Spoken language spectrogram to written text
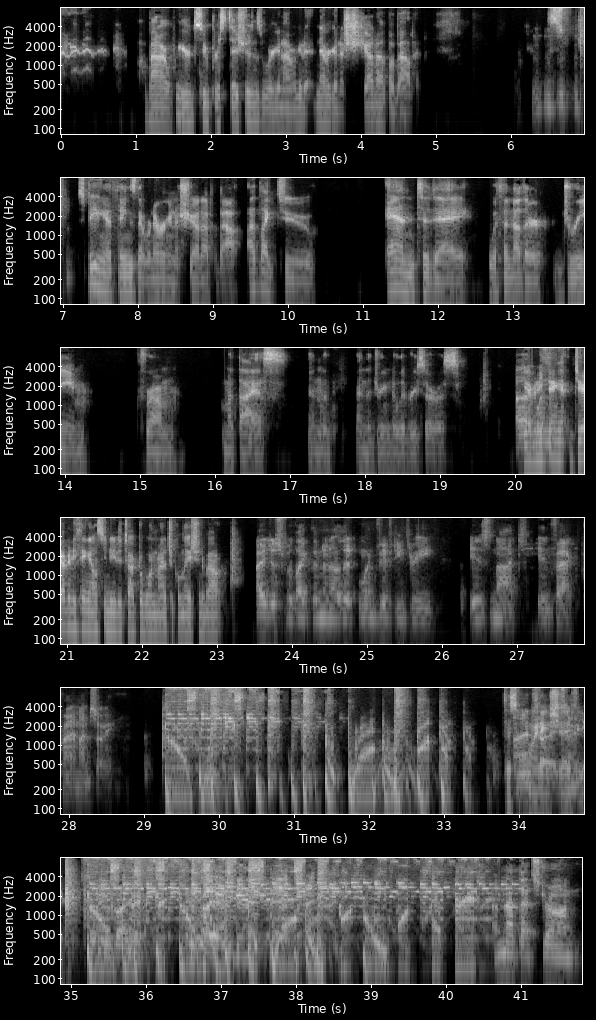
about our weird superstitions, we're gonna we're gonna never gonna shut up about it. Speaking of things that we're never going to shut up about, I'd like to end today with another dream from Matthias and the and the dream delivery service. Do you have Uh, one- anything? Do you have anything else you need to talk to One Magical Nation about? I just would like them to know that 153 is not, in fact, prime. I'm sorry. Disappointing, sorry, Shafee. Somebody probably, somebody probably already did that today, but I- I'm not that strong.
